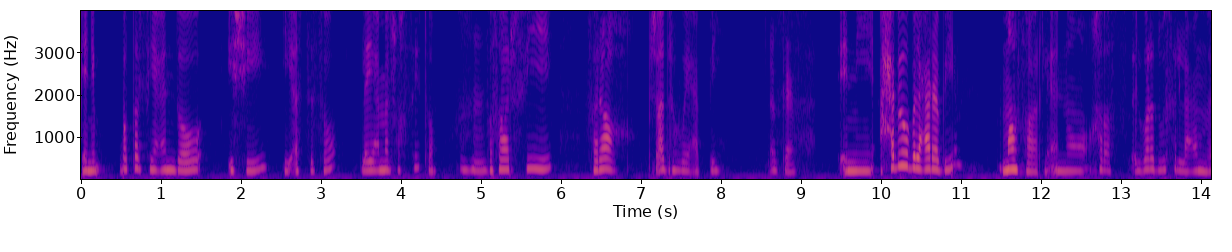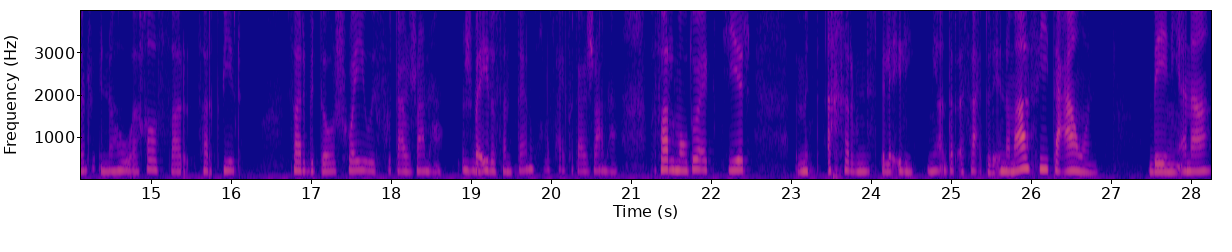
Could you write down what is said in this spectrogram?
يعني بطل في عنده إشي يأسسه ليعمل شخصيته. فصار في فراغ مش قادر هو يعبيه. okay. إني أحببه بالعربي ما صار لأنه خلص الولد وصل لعمر إنه هو خلص صار صار كبير صار بده شوي ويفوت على الجامعة مش. باقي له سنتين وخلص حيفوت على الجامعة. فصار الموضوع كتير متأخر بالنسبة لإلي إني أقدر أساعده لأنه ما في تعاون بيني أنا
